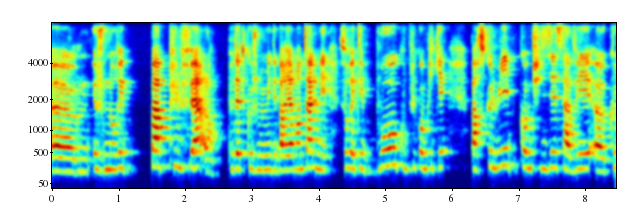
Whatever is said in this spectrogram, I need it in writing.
euh, je n'aurais pas pu le faire alors peut-être que je me mets des barrières mentales mais ça aurait été beaucoup plus compliqué parce que lui comme tu disais savait euh, que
